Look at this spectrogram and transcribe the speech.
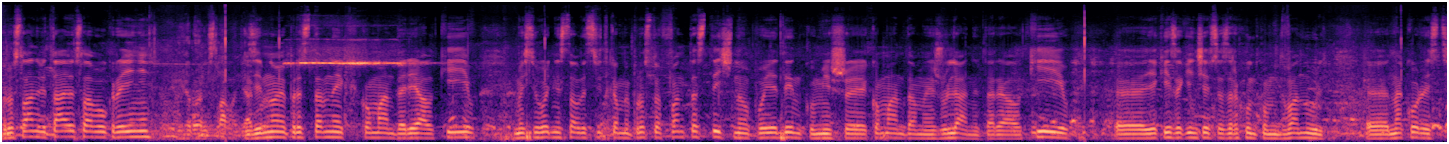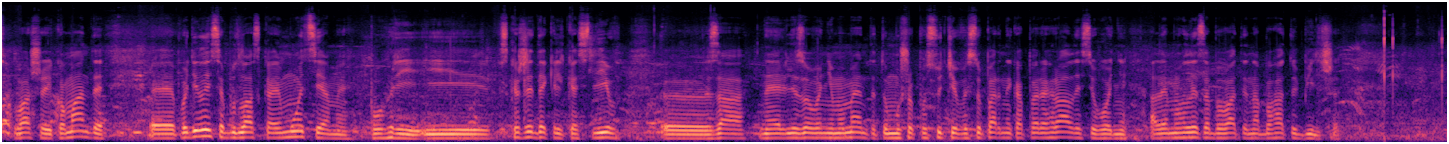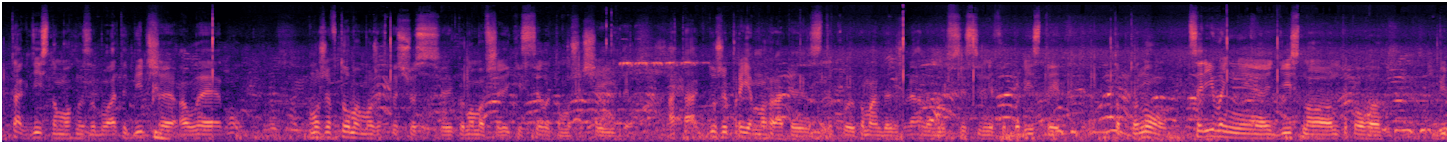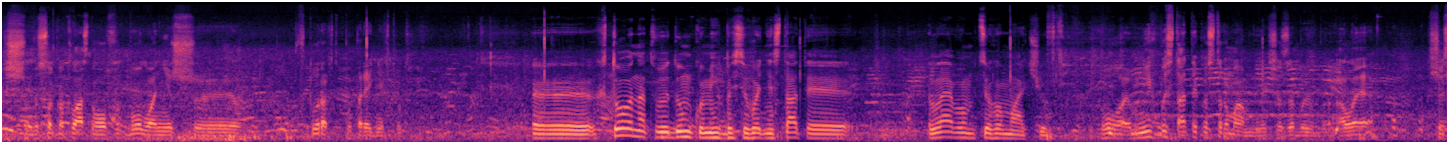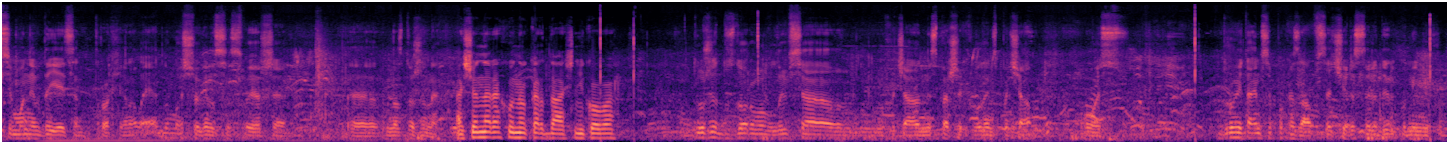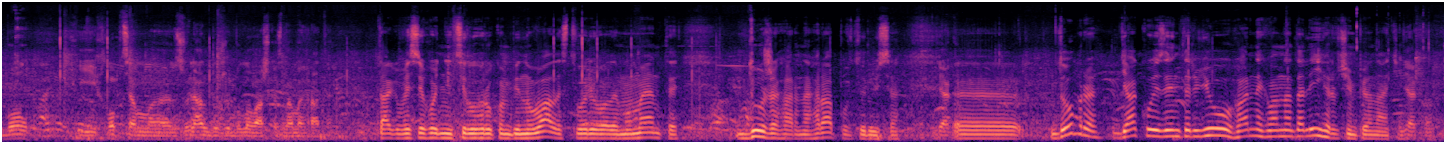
Руслан, вітаю, слава Україні! Героям слава, Зі мною представник команди Реал Київ. Ми сьогодні стали свідками просто фантастичного поєдинку між командами Жуляни та Реал Київ, е, який закінчився з рахунком 2-0 е, на користь вашої команди. Е, Поділися, будь ласка, емоціями по грі і скажи декілька слів за нереалізовані моменти, тому що по суті ви суперника переграли сьогодні, але могли забивати набагато більше. Так, дійсно могли забувати більше, але ну, може втома, може хтось щось економив якісь сили, тому що ще ігри. А так, дуже приємно грати з такою командою ми всі сильні футболісти. Тобто, ну, це рівень е, дійсно ну, такого більш висококласного футболу, ніж е, в турах попередніх тут. Е, Хто, на твою думку, міг би сьогодні стати левом цього матчу? О, міг би стати Костромам, якщо забив би, але щось йому не вдається трохи. Але я думаю, що він все своє ще е, наздожене. А що на рахунок Кардашнікова? Дуже здорово влився, хоча не з перших хвилин почав. Ось. Другий тайм все показав. Все через серединку, міні-футбол. І хлопцям е, з Жулян дуже було важко з нами грати. Так, ви сьогодні цілу гру комбінували, створювали моменти. Дуже гарна гра, повторюся. Дякую. Е, добре, дякую за інтерв'ю. Гарних вам надалі ігор в чемпіонаті. Дякую.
